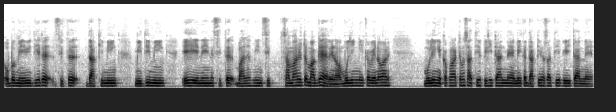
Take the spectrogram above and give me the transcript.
ඔබ මේ විදිහට සිත දකිමින් මිදිමින් ඒ එන එන සිත බලමින් සිත සමහරට මග ඇරෙනවා. මුලින් ඒක වෙනවනේ. මුලින් එකපාරටම සතිය පිහිටන්නේ මේක දකින්න සතිය පිහිටන්නේ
